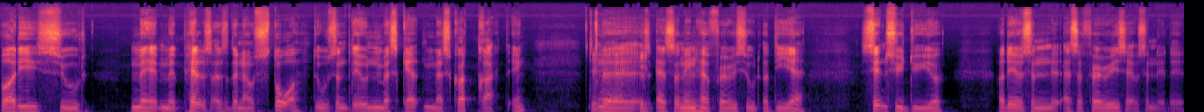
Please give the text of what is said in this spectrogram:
bodysuit med, med pels. Altså den er jo stor. Du, sådan, det er jo en maskat, maskotdragt, ikke? Det er øh, helt, af sådan en her furry suit, og de er sindssygt dyre. Og det er jo sådan, altså furries er jo sådan lidt, øh,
